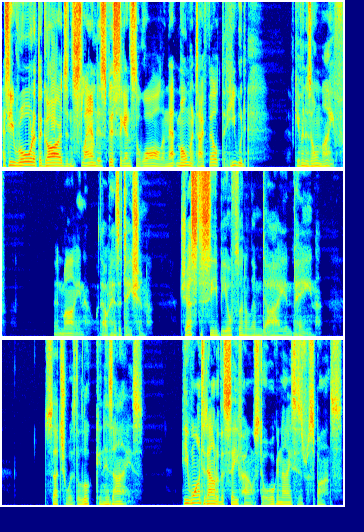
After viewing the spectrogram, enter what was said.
As he roared at the guards and slammed his fists against the wall, in that moment I felt that he would have given his own life, and mine without hesitation, just to see Beoflin Alim die in pain. Such was the look in his eyes. He wanted out of the safe house to organize his response.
